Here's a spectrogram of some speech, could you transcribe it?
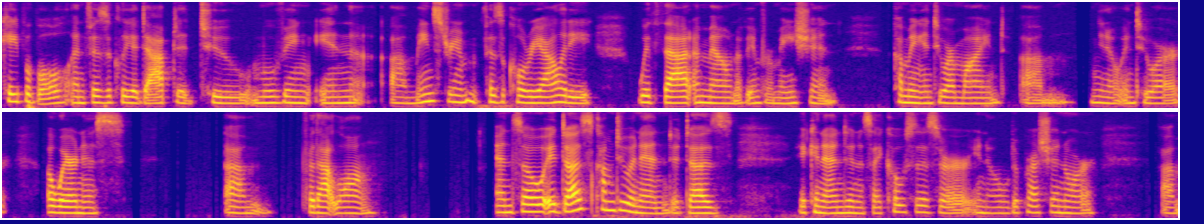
capable and physically adapted to moving in uh, mainstream physical reality with that amount of information coming into our mind, um, you know, into our awareness um, for that long. And so it does come to an end. It does, it can end in a psychosis or, you know, depression or um,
